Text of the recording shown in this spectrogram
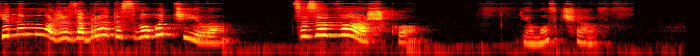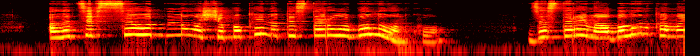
Я не можу забрати свого тіла. Це заважко. Я мовчав. Але це все одно, що покинути стару оболонку. За старими оболонками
